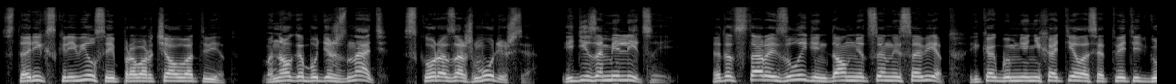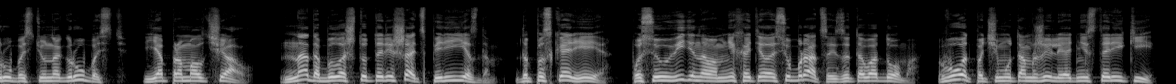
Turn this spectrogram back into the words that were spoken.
Старик скривился и проворчал в ответ. Много будешь знать, скоро зажмуришься. Иди за милицией. Этот старый злыдень дал мне ценный совет, и как бы мне не хотелось ответить грубостью на грубость, я промолчал. Надо было что-то решать с переездом. Да поскорее. После увиденного мне хотелось убраться из этого дома. Вот почему там жили одни старики,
